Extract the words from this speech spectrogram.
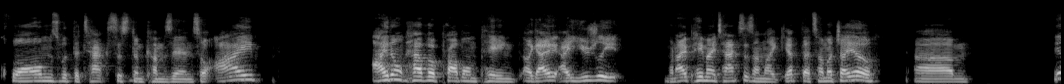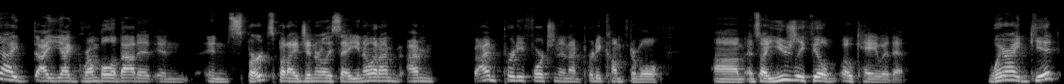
qualms with the tax system comes in. So I I don't have a problem paying like I I usually when I pay my taxes, I'm like, yep, that's how much I owe. Um yeah, I, I I grumble about it in in spurts, but I generally say, you know what, I'm I'm I'm pretty fortunate, I'm pretty comfortable. Um, and so I usually feel okay with it. Where I get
